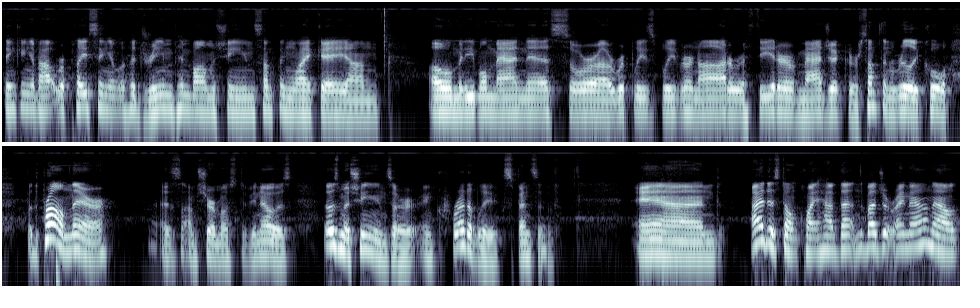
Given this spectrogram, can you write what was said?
thinking about replacing it with a dream pinball machine, something like a um, oh Medieval Madness or a Ripley's Believe It or Not or a Theater of Magic or something really cool. But the problem there, as I'm sure most of you know, is those machines are incredibly expensive. And I just don't quite have that in the budget right now. Now,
